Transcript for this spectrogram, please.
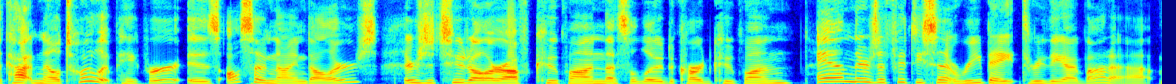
The Cottonelle toilet paper is also $9. There's a $2 off coupon that's a load to card coupon, and there's a 50 cent rebate through the Ibotta app.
